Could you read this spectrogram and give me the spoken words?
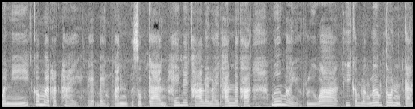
วันนี้ก็มาทักทายและแบ่งปันประสบการณ์ให้แม่ค้าหลาย ๆ ท่านนะคะ มือใหม่หรือว่าที่กำลังเริ่มต้นการ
